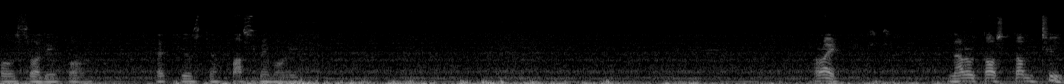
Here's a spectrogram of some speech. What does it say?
also default let's use the fast memory. Alright. Naruto Storm 2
